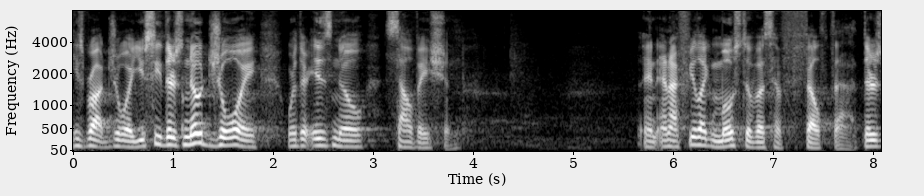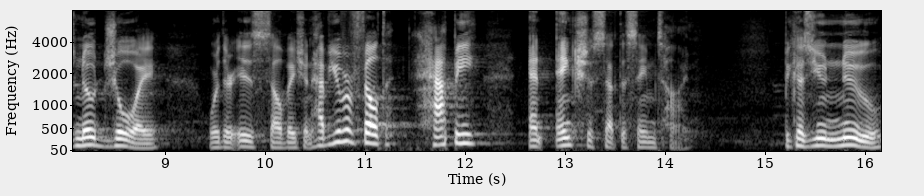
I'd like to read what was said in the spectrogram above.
He's brought joy. You see, there's no joy where there is no salvation. And, and I feel like most of us have felt that. There's no joy where there is salvation. Have you ever felt happy and anxious at the same time? Because you knew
